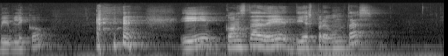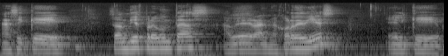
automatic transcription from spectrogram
bíblico. y consta de 10 preguntas. Así que son 10 preguntas, a ver, al mejor de 10. El que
